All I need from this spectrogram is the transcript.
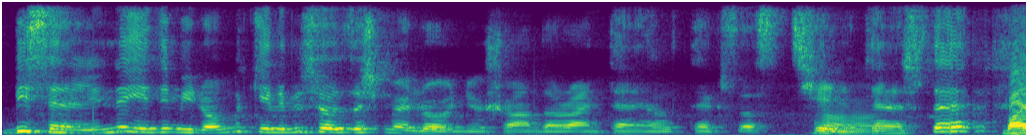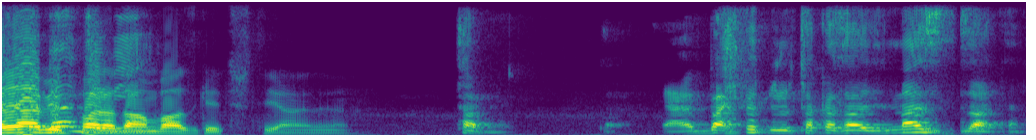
bir seneliğine 7 milyonluk yeni bir sözleşmeyle oynuyor şu anda Ryan Tannehill Texas, şey, hı. Tennessee'de. Bayağı bir paradan vazgeçti yani. Tabii. Yani başka türlü takas edilmez zaten.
